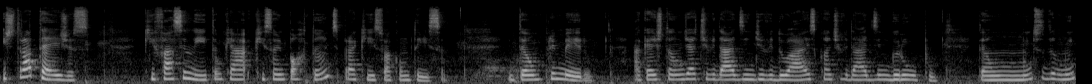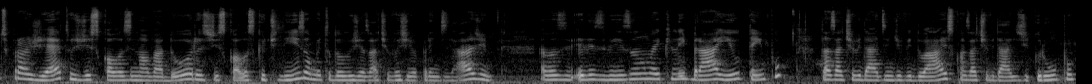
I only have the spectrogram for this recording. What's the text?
estratégias que facilitam, que, a, que são importantes para que isso aconteça. Então, primeiro, a questão de atividades individuais com atividades em grupo. Então, muitos, muitos projetos de escolas inovadoras, de escolas que utilizam metodologias ativas de aprendizagem, elas, eles visam equilibrar aí o tempo das atividades individuais com as atividades de grupo.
